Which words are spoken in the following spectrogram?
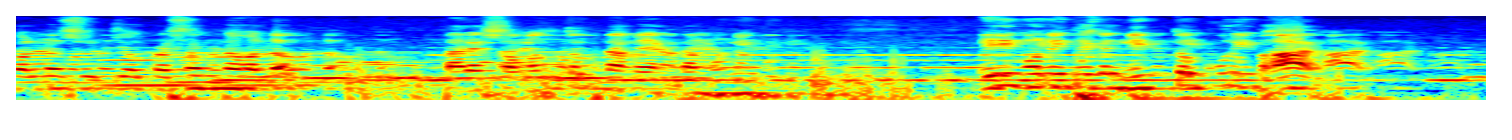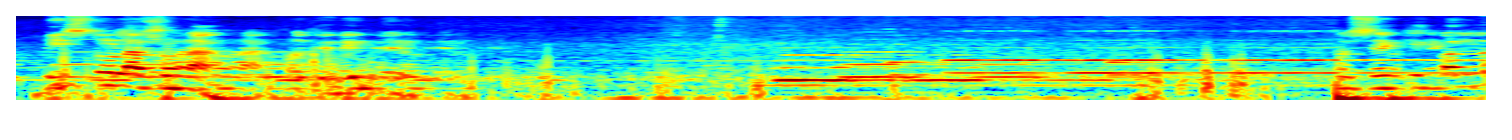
করল, সূর্য প্রসন্ন হলো, তারে সমন্তক নামে একটা মণি দিল। এই মণি থেকে নিত্য কুড়ি ভাগ বিশ তোলা সোনা প্রতিদিন তো সে কি করল?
